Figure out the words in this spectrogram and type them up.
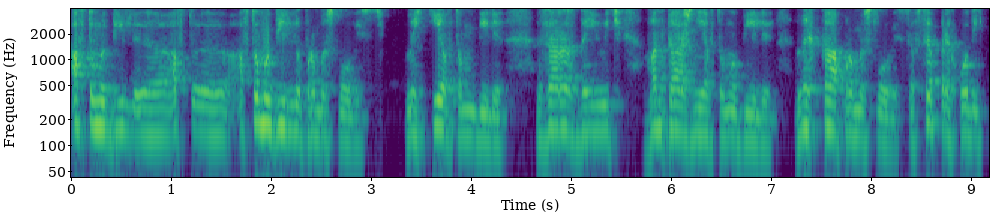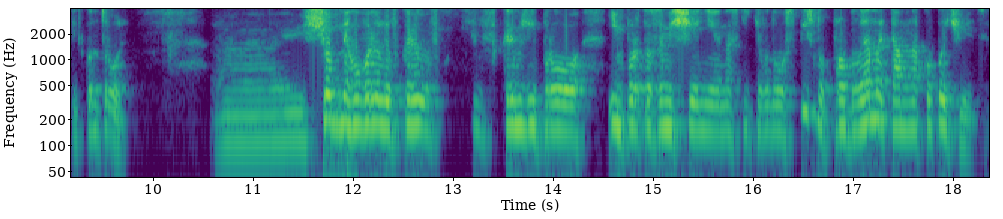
автомобіль, е, авто, е, автомобільну промисловість, легкі автомобілі. Зараз дають вантажні автомобілі, легка промисловість. Це все переходить під контроль. Щоб не говорили в- в Кремлі про імпортозаміщення, наскільки воно успішно, проблеми там накопичуються.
